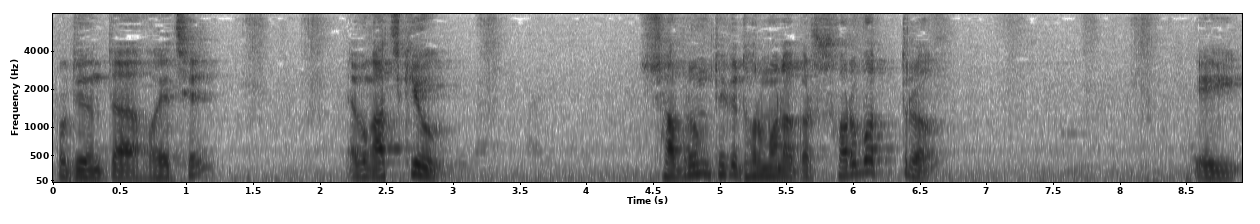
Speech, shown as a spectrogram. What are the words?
প্রতিদ্বন্দ্বিতা হয়েছে এবং আজকেও সাবরুম থেকে ধর্মনগর সর্বত্র এই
